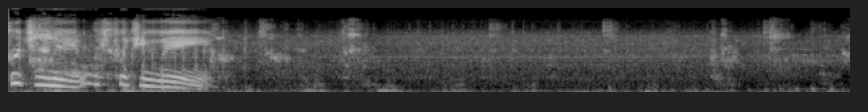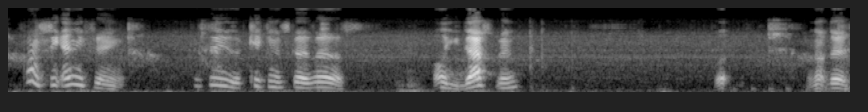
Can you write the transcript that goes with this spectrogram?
Touching me. Who's touching me? I don't see anything. I see you kicking this guy's ass. Oh, you gasping? What? I'm not dead.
